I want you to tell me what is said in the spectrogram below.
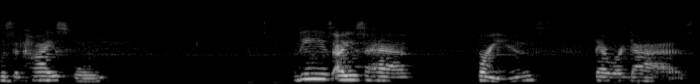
was in high school, these I used to have friends that were guys.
